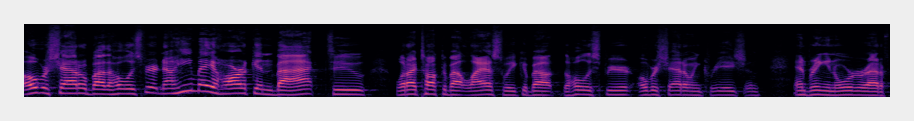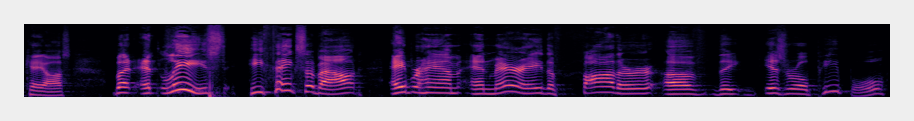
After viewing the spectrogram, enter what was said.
overshadowed by the Holy Spirit. Now, he may hearken back to what I talked about last week about the Holy Spirit overshadowing creation and bringing order out of chaos but at least he thinks about Abraham and Mary, the father of the Israel people,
